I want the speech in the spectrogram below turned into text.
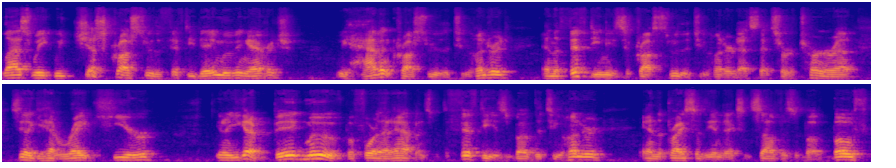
last week we just crossed through the 50-day moving average. We haven't crossed through the 200 and the 50 needs to cross through the 200. That's that sort of turnaround. See, like you had right here, you know, you got a big move before that happens. But the 50 is above the 200, and the price of the index itself is above both.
